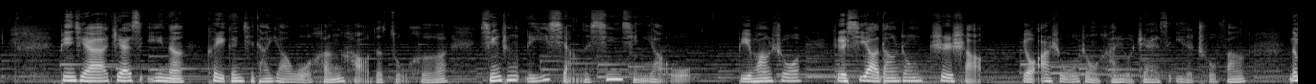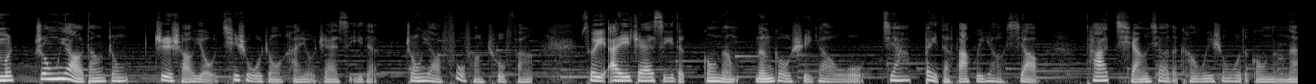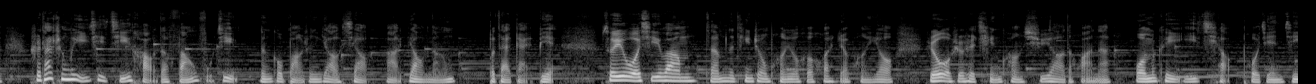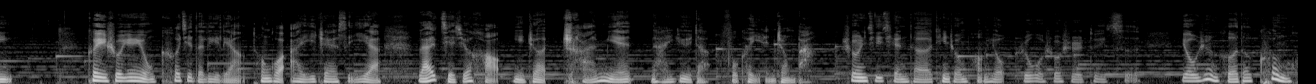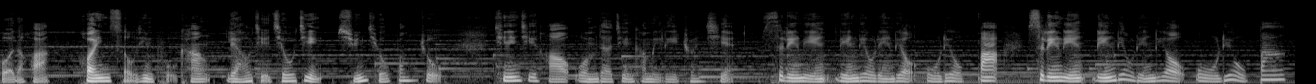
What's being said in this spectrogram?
并且啊 GSE 呢可以跟其他药物很好的组合，形成理想的新型药物。比方说，这个西药当中至少有二十五种含有 GSE 的处方，那么中药当中至少有七十五种含有 GSE 的中药复方处方。所以，IEGSE 的功能能够使药物加倍的发挥药效。它强效的抗微生物的功能呢，使它成为一剂极好的防腐剂，能够保证药效啊，药能不再改变。所以我希望咱们的听众朋友和患者朋友，如果说是情况需要的话呢，我们可以以巧破坚筋，可以说运用科技的力量，通过 IEGSE 啊，来解决好你这缠绵难愈的妇科炎症吧。收音机前的听众朋友，如果说是对此有任何的困惑的话，欢迎走进普康，了解究竟，寻求帮助。请您记好我们的健康美丽专线：四零零零六零六五六八，四零零零六零六五六八。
